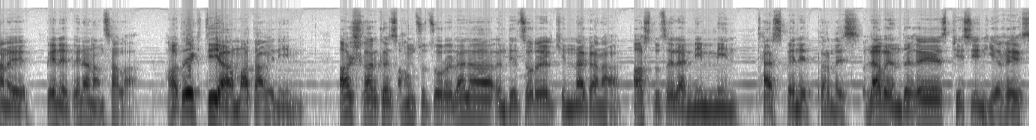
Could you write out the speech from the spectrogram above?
անե պենե պենան անցալա Հատեք տիա մատաղենիմ Աշխարհքս հունցուցորելալա ընդեցորել քիննականա աստուծելա միմմին թարսպեներ փռնես լավ ընդեղես փիսին եղես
